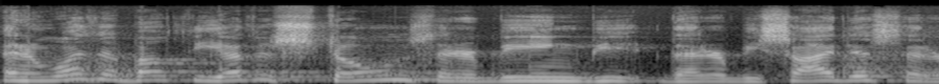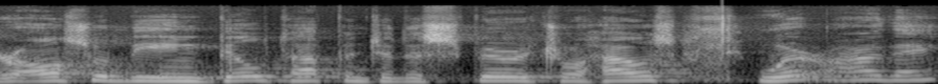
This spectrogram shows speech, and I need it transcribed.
and what about the other stones that are being be, that are beside us that are also being built up into the spiritual house? Where are they?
